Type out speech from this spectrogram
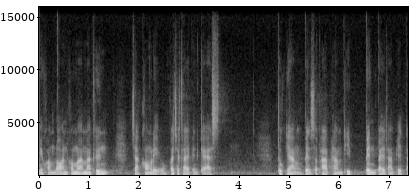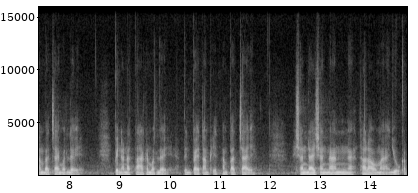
มีความร้อนเข้ามามากขึ้น จากของเหลวก็จะกลายเป็นแก๊สทุกอย่างเป็นสภาพธรรมที่เป็นไปตามเหตุตามปัจจัยหมดเลย เป็นอนัตตากันหมดเลย เป็นไปตามเหตุตามปัจจัย ชั้นใดชั้นนั้นนะถ้าเรามาอยู่กับ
